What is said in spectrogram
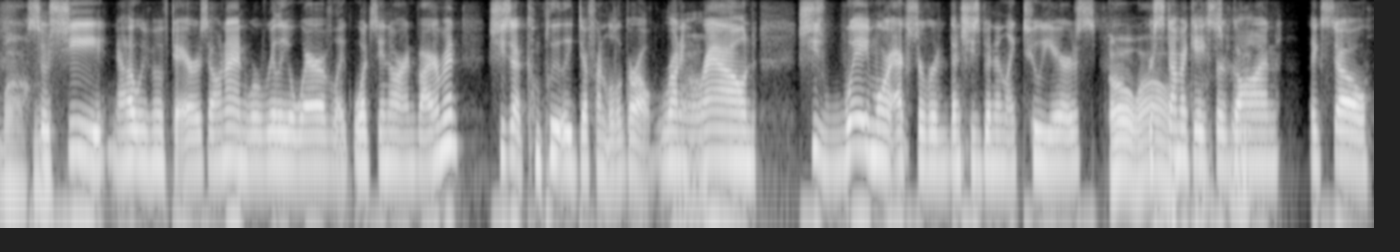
Wow. So she, now that we've moved to Arizona and we're really aware of like what's in our environment, she's a completely different little girl running around. She's way more extroverted than she's been in like two years. Oh wow. Her stomach aches are gone. Like so,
